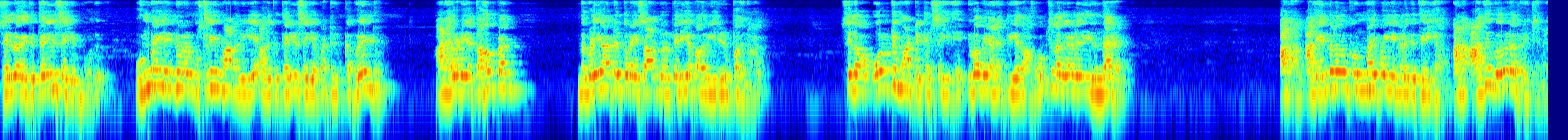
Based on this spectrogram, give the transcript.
செல்வதற்கு தெரிவு செய்யும் போது உண்மையில் இன்னொரு முஸ்லீம் மாணவியே அதுக்கு தெரிவு செய்யப்பட்டிருக்க வேண்டும். ஆனால் இவருடைய தகப்பன் இந்த விளையாட்டுத்துறை சார்ந்த ஒரு பெரிய பதவியில் இருப்பதனால் சில ஓட்டு மாட்டுக்கள் செய்து இவகை அனுப்பியதாகவும் சிலர் எழுதியிருந்தார்கள் ஆனால் அது எந்த அளவுக்கு உண்மை போய் எங்களுக்கு தெரியாது. ஆனால் அது வேற பிரச்சனை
